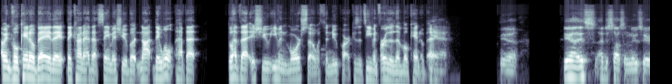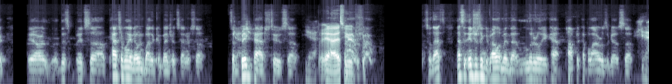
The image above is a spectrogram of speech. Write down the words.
I mean, Volcano Bay, they they kind of had that same issue, but not they won't have that. They'll have that issue even more so with the new park because it's even further than Volcano Bay. Yeah. Yeah, yeah. It's. I just saw some news here. Yeah, this it's a patch of land owned by the convention center, so it's a Gotcha. big patch too. So, Yeah. Yeah, it's huge. so that's that's an interesting development that literally ha- popped a couple hours ago. So Yeah.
